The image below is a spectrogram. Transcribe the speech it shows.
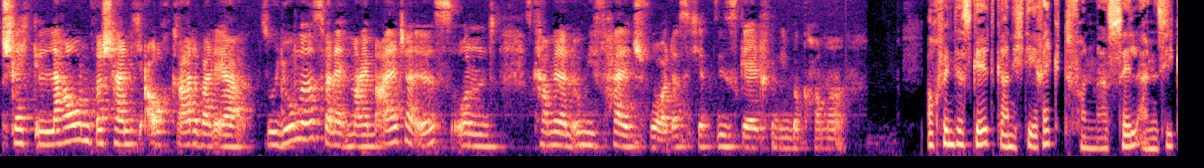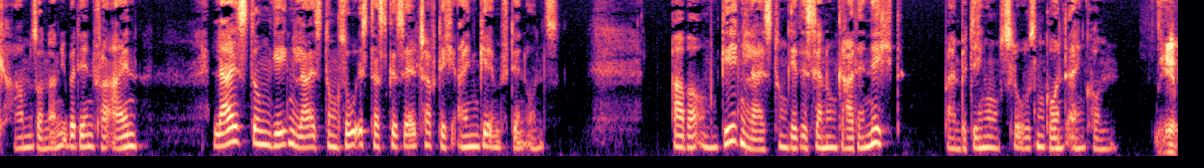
schlecht gelaunt, wahrscheinlich auch gerade, weil er so jung ist, weil er in meinem Alter ist. Und es kam mir dann irgendwie falsch vor, dass ich jetzt dieses Geld von ihm bekomme. Auch wenn das Geld gar nicht direkt von Marcel an sie kam, sondern über den Verein. Leistung gegen Leistung, so ist das gesellschaftlich eingeimpft in uns. Aber um Gegenleistung geht es ja nun gerade nicht beim bedingungslosen Grundeinkommen. Nee,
